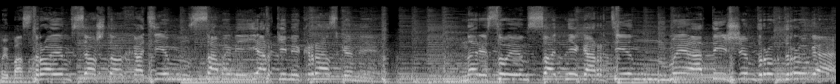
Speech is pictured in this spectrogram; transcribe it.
мы построим все, что хотим самыми яркими красками. Нарисуем сотни картин, мы отыщем друг друга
